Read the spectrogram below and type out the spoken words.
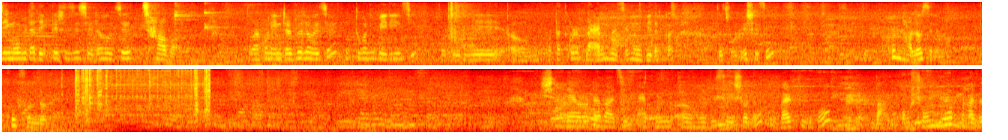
যেই মুভিটা দেখতে এসেছি সেটা হচ্ছে ছাওয়া। তো এখন ইন্টারভেল হয়েছে, একটুখানি বেরিয়েছি, তো বেরিয়ে হঠাৎ করে প্ল্যান হয়েছে মুভি দেখার, তো চলে এসেছি। তো খুব ভালো সিনেমা খুব সুন্দর। সাড়ে বাজে, এখন মুভি শেষ হলো, এবার ফিরবো বাড়ি। অসম্ভব ভালো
